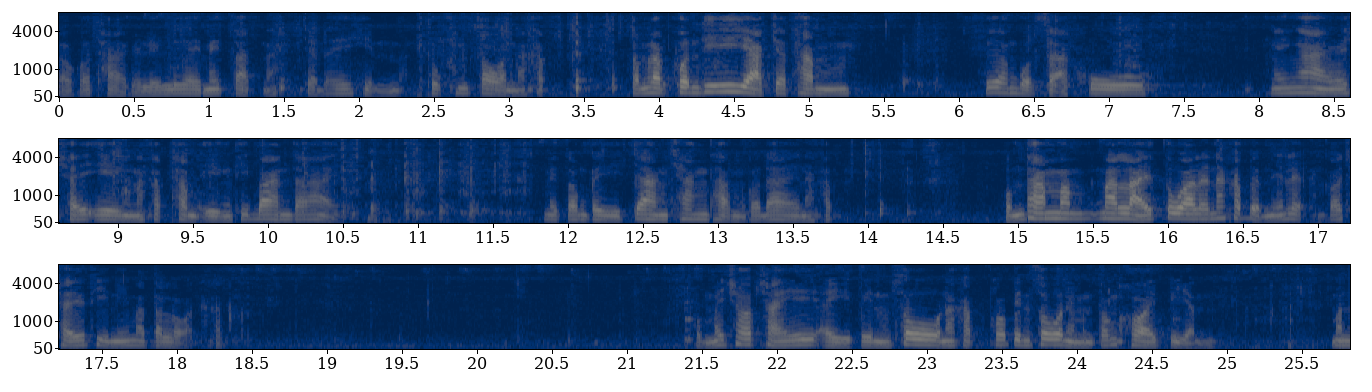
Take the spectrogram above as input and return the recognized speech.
เราก็ถ่าย ไปเรื่อยๆ ไม่ตัดนะ จะได้เห็นทุกขั้นตอนนะครับสำหรับคนที่อยากจะทำเครื่องบดสาคูง่ายๆ ไว้ใช้เองนะครับทำเองที่บ้านได้ ไม่ต้องไปจ้างช่างทำก็ได้นะครับ ผมทำมามาหลายตัวเลยนะครับ แบบนี้แหละก็ใช้วิธีนี้มาตลอดนะครับ ผมไม่ชอบใช้ไอ้เป็นโซ่นะครับ เพราะเป็นโซ่เนี่ยมันต้องคอยเปลี่ยน มัน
